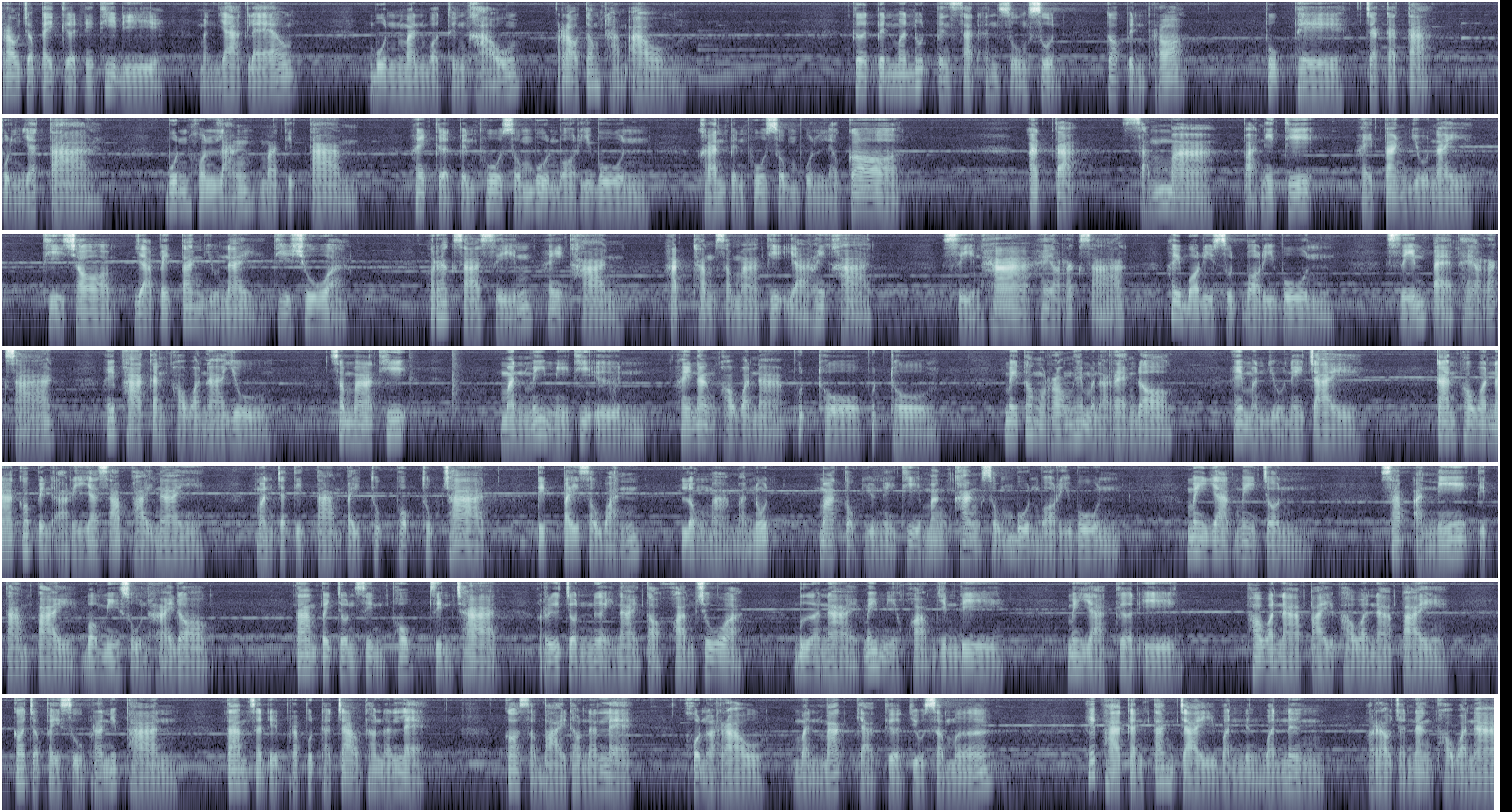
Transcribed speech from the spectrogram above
เราจะไปเกิดในที่ดี มันยากแล้ว บุญมันบดถึงเขา เราต้องทำเอา เกิดเป็นมนุษย์เป็นสัตว์อันสูงสุด ก็เป็นเพราะ ปุเพจักตะ ปุญญาตา บุญหนหลังมาติดตาม ให้เกิดเป็นผู้สมบูรณ์บริบูรณ์ ครั้นเป็นผู้สมบูรณ์แล้วก็ อัตตะสัมมาปณิธิให้ตั้งอยู่ใน ที่ชอบอย่าไปตั้งอยู่ในที่ชั่ว รักษาศีลให้ทาน หัดทำสมาธิอย่าให้ขาด ศีลห้าให้รักษา ให้บริสุทธิ์บริบูรณ์ ศีลแปดให้รักษา ให้พากันภาวนาอยู่ สมาธิมันไม่มีที่อื่น ให้นั่งภาวนาพุทโธพุทโธ ไม่ต้องร้องให้มันแรงดอก ให้มันอยู่ในใจ การภาวนาก็เป็นอริยทรัพย์ภายใน มันจะติดตามไปทุกภพทุกชาติ ติดไปสวรรค์ ลงมามนุษย์ มาตกอยู่ในที่มั่งคั่งสมบูรณ์บริบูรณ์ ไม่ยากไม่จน ทรัพย์อันนี้ติดตามไปบ่มีสูญหายดอก ตามไปจนสิ้นภพสิ้นชาติ หรือจนเหนื่อยหน่ายต่อความชั่ว เบื่อหน่ายไม่มีความยินดี ไม่อยากเกิดอีก ภาวนาไปภาวนาไป ก็จะไปสู่พระนิพพาน ตามเสด็จพระพุทธเจ้าเท่านั้นแหละ ก็สบายเท่านั้นแหละ คนเรามันมักอยากเกิดอยู่เสมอ ให้พากันตั้งใจวันหนึ่งวันหนึ่ง เราจะนั่งภาวนา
